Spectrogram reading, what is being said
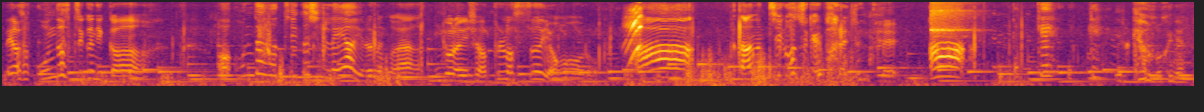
내가 자꾸 혼자서 찍으니까 어 혼자서 찍으실래요? 이러는 거야. 인도네시아 플러스 영어로. 아 나는 찍어주길 바랬는데. 아 오케이 오케이. 이렇게 하고 그냥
